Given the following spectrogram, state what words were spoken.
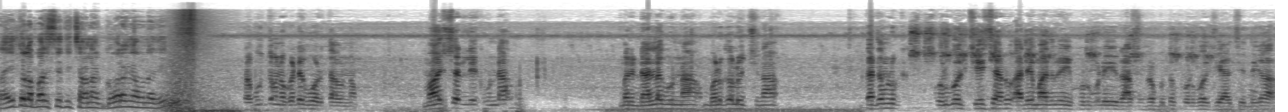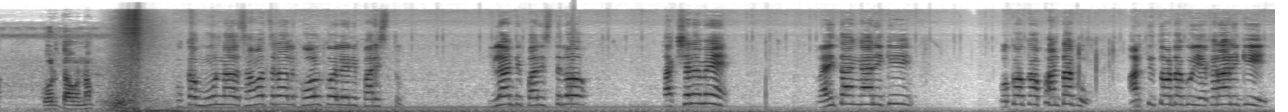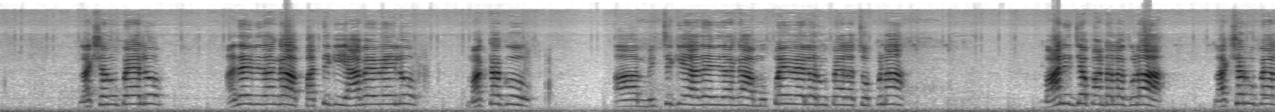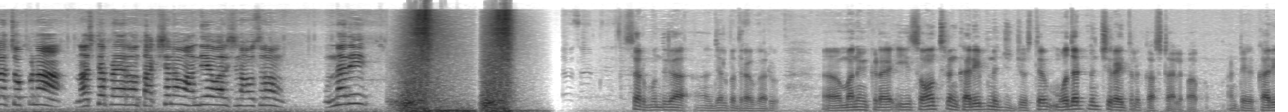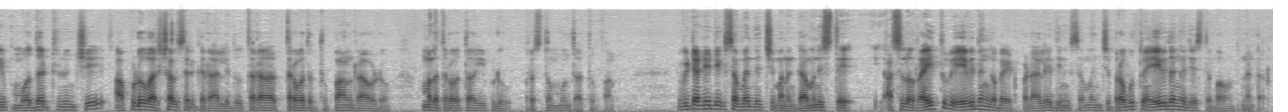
రైతుల పరిస్థితి చాలా ఘోరంగా ఉన్నది. ప్రభుత్వం ఒకటే కోరుతా ఉన్నాం. మాయిశ్చర్ లేకుండా మరి నల్లగున్న మొలకలు వచ్చిన గతంలో కొనుగోలు చేశారు. అదే మాదిరిగా ఇప్పుడు కూడా ఈ రాష్ట్ర ప్రభుత్వం కొనుగోలు చేయాల్సిందిగా కోరుతా ఉన్నాం. ఒక మూడు నాలుగు సంవత్సరాలు కోలుకోలేని పరిస్థితి. ఇలాంటి పరిస్థితిలో తక్షణమే రైతాంగానికి ఒక్కొక్క పంటకు అరటి తోటకు ఎకరానికి లక్ష రూపాయలు అదేవిధంగా పత్తికి యాభై వేలు మక్కకు ఆ, మిర్చికి అదేవిధంగా ముప్పై వేల రూపాయల చొప్పున వాణిజ్య పంటలకు కూడా లక్ష రూపాయల చొప్పున నష్టపరిహారం తక్షణం అందేయవలసిన అవసరం ఉన్నది. సార్ ముందుగా జలపతిరావు గారు మనం ఇక్కడ ఈ సంవత్సరం ఖరీఫ్ నుంచి చూస్తే మొదటి నుంచి రైతులకు కష్టాలు పాపం. అంటే ఖరీఫ్ మొదటి నుంచి అప్పుడు వర్షాలు సరిగ్గా రాలేదు తర్వాత తర్వాత తుఫాన్లు రావడం మళ్ళీ తర్వాత ఇప్పుడు ప్రస్తుతం ముంతా తుఫాన్. వీటన్నిటికి సంబంధించి మనం గమనిస్తే అసలు రైతులు ఏ విధంగా బయటపడాలి? దీనికి సంబంధించి ప్రభుత్వం ఏ విధంగా చేస్తే బాగుంటుందంటారు?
